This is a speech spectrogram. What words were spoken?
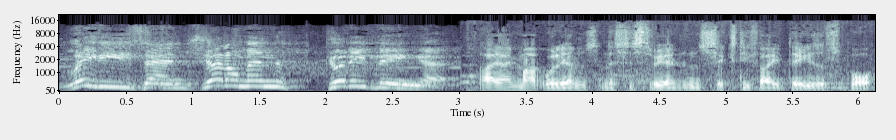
Ladies and gentlemen, good evening. Hi, I'm Mark Williams, and this is 365 Days of Sport.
